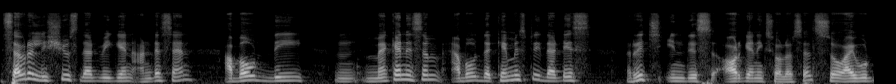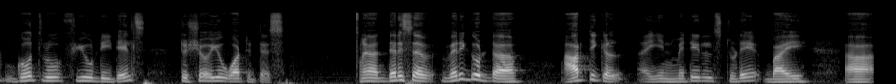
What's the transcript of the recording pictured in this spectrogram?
several issues that we can understand about the um, mechanism about the chemistry that is rich in this organic solar cells. So, I would go through few details to show you what it is. Uh, there is a very good uh, article uh, in materials today by uh,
